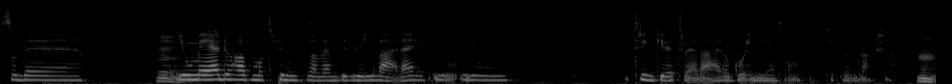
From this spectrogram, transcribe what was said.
så det Mm. Jo mer du har på en måte funnet ut av hvem du vil være, jo, jo tryggere tror jeg det er å gå inn i en sånn type bransje. Mm.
